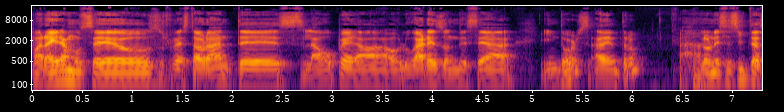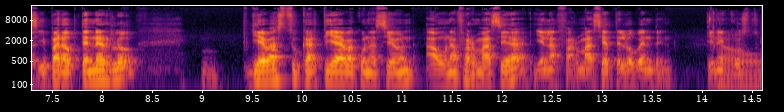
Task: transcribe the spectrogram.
para ir a museos, restaurantes, la ópera o lugares donde sea indoors, adentro. Lo necesitas. Y para obtenerlo, llevas tu cartilla de vacunación a una farmacia y en la farmacia te lo venden. Tiene oh, costo.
